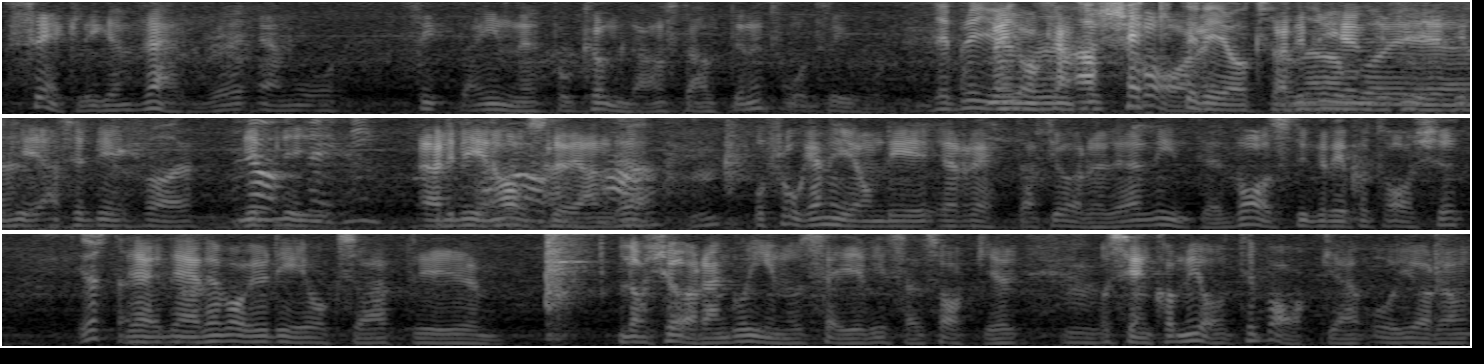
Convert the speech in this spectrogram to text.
säkerligen värre än att sitta inne på Kumlaanstalten i två, tre år. Det blir ju Men jag en kan affekt försvara i det också. Ja, det, blir en, det, det, blir, alltså det, försvar. En det blir, avslöjning. ja, det blir en avslöjande. Ja. Och frågan är om det är rätt att göra det eller inte. Valstugereportaget, Just det. där, där var ju det också att eh, Lars-Göran går in och säger vissa saker Mm. och sen kommer jag tillbaka och gör en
